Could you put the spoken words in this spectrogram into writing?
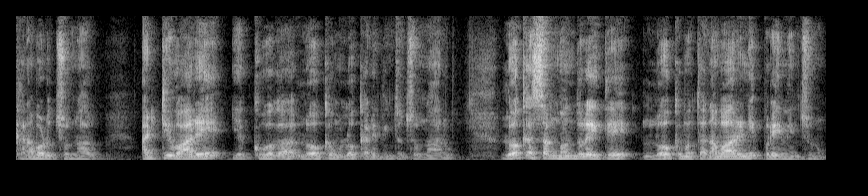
కనబడుచున్నారు. అట్టివారే ఎక్కువగా లోకములో కనిపించుచున్నారు. లోక సంబంధులైతే లోకము తన వారిని ప్రేమించును.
